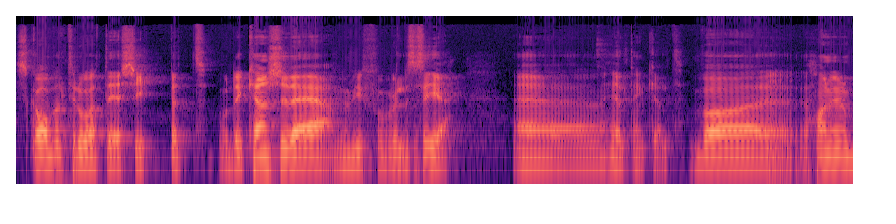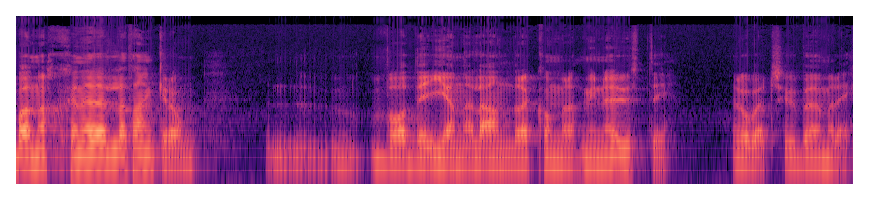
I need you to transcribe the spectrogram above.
ska väl tro att det är chippet, och det kanske det är, men vi får väl se. Eh, helt enkelt. Vad, Har ni bara några generella tankar om mm, vad det ena eller andra kommer att mynna ut i? Robert, ska vi börja med dig?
